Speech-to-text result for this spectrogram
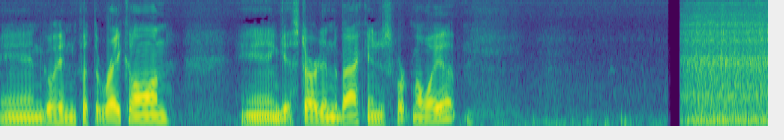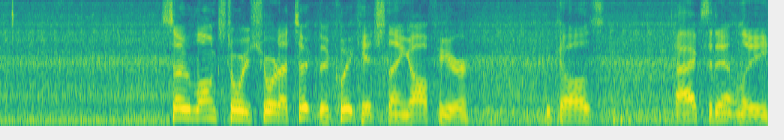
and go ahead and put the rake on and get started in the back and just work my way up. So long story short, I took the quick hitch thing off here because I accidentally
